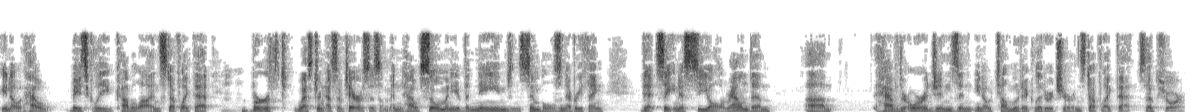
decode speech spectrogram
you know how basically Kabbalah and stuff like that Mhm. birthed Western esotericism and how so many of the names and symbols and everything that Satanists see all around them um, have their origins in you know Talmudic literature and stuff like that. So Sure.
